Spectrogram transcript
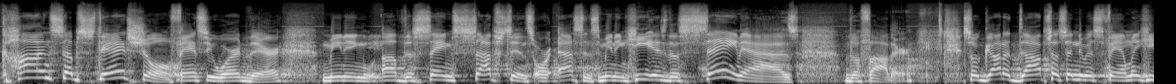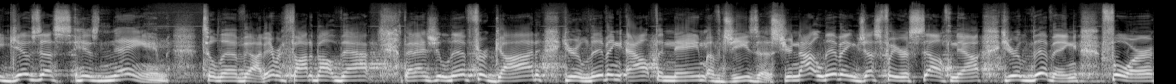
consubstantial, fancy word there, meaning of the same substance or essence, meaning He is the same as the Father. So God adopts us into His family. He gives us His name to live out. You ever thought about that? That as you live for God, you're living out the name of Jesus. You're not living just just for yourself now. You're living for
